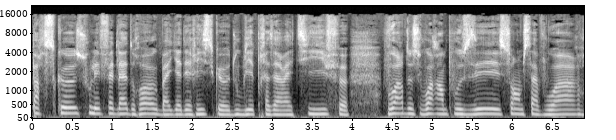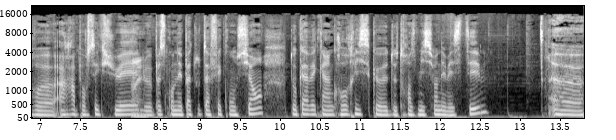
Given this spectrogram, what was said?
parce que sous l'effet de la drogue, bah, il y a des risques d'oublier de préservatif, voire de se voir imposer sans le savoir un rapport sexuel Ouais. parce qu'on n'est pas tout à fait conscient. Donc avec un gros risque de transmission d'MST. Euh,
